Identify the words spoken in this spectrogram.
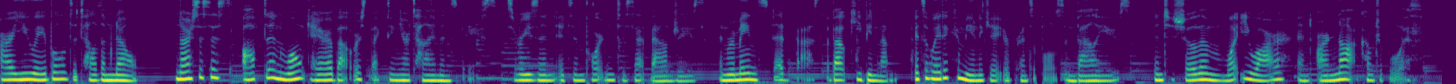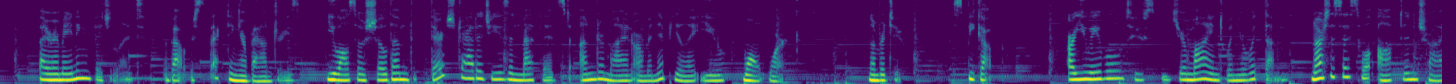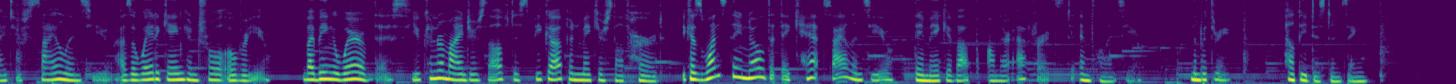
Are you able to tell them no? Narcissists often won't care about respecting your time and space. It's a reason it's important to set boundaries and remain steadfast about keeping them. It's a way to communicate your principles and values and to show them what you are and are not comfortable with. By remaining vigilant about respecting your boundaries, you also show them that their strategies and methods to undermine or manipulate you won't work. Number two, speak up. Are you able to speak your mind when you're with them? Narcissists will often try to silence you as a way to gain control over you. By being aware of this, you can remind yourself to speak up and make yourself heard because once they know that they can't silence you, they may give up on their efforts to influence you. Number three, healthy distancing.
